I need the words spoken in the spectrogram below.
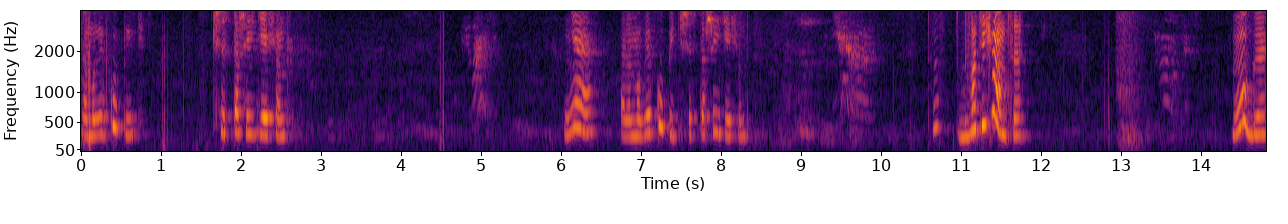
No mogę kupić. 360. Kupiłeś? Nie, ale mogę kupić 360. Nie. To, to 2000. Nie możesz. Mogę.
